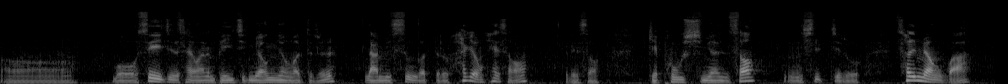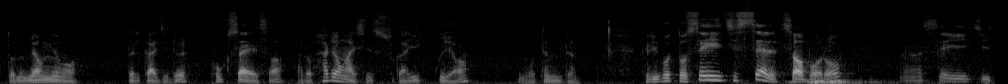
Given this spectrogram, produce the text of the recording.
어, 뭐 세이지를 사용하는 베이직 명령어들을 남이 쓴 것들을 활용해서 그래서 이렇게 보시면서 음, 실제로 설명과 또는 명령어들까지를 복사해서 바로 활용하실 수가 있고요. 뭐 등등. 그리고 또 세이지 셀 서버로 어, sage.skku.edu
